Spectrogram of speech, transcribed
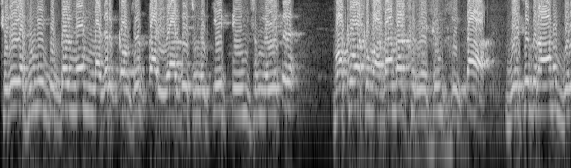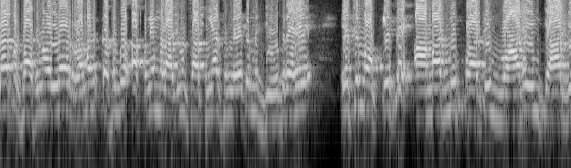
ਸ਼੍ਰੀ ਅਸ਼ਵਨੀ ਦੁੱਗਲ ਨੇ ਨਗਰ ਕੌਂਸਲ ਧਾਰੀਵਾਲ ਦੀ ਸਮੁੱਚੀ ਟੀਮ ਸਮੇਤ ਵੱਖ-ਵੱਖ ਵਾਰਡਾਂ ਦਾ ਸਰਵੇਖਣ ਕੀਤਾ, ਜਿਸ ਦੌਰਾਨ ਜ਼ਿਲ੍ਹਾ ਪ੍ਰਸ਼ਾਸਨ ਵੱਲੋਂ ਰਮਨ ਕਸਬ ਆਪਣੇ ਮੁਲਾਜ਼ਮ ਸਾਥੀਆਂ ਸਮੇਤ ਮੌਜੂਦ ਰਹੇ। ਇਸ ਮੌਕੇ ਤੇ Aam Aadmi party ward in-charge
